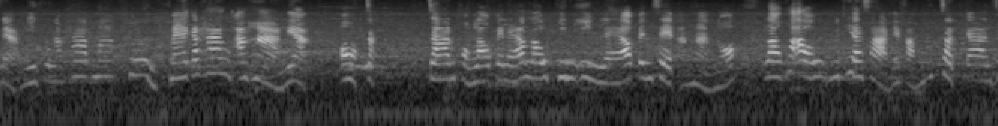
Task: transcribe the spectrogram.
เนี่ยมีคุณภาพมากขึ้น แม้กระทั่งอาหารเนี่ยออกจาก จานของเราไปแล้วเรากินอิ่มแล้วเป็นเศษอาหารเนาะเราก็เอาวิทยาศาสตร์เนี่ยค่ะมาจัดการเศ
